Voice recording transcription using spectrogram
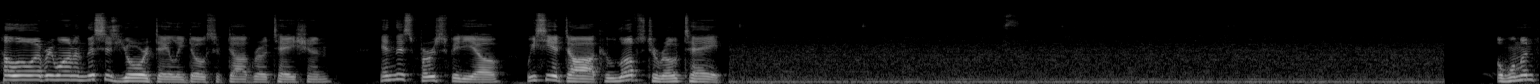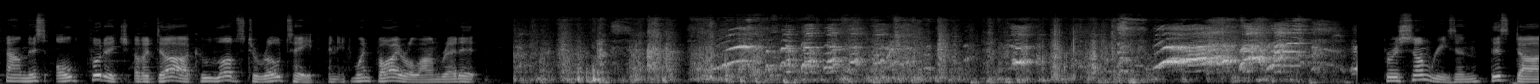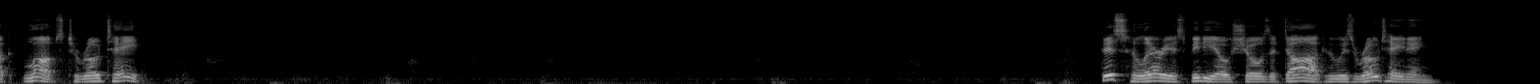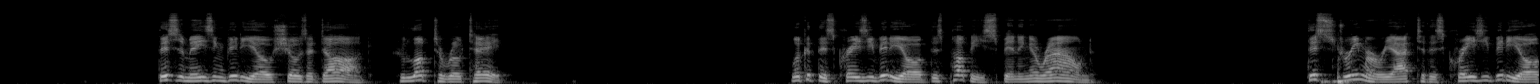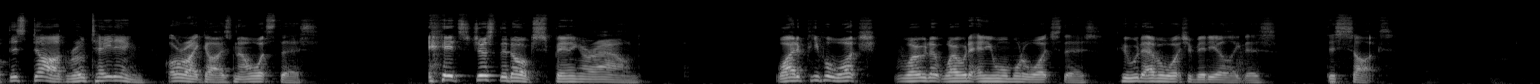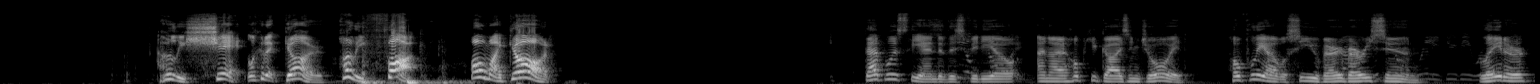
Hello everyone and this is your daily dose of dog rotation. In this first video, we see a dog who loves to rotate. A woman found this old footage of a dog who loves to rotate and it went viral on Reddit. For some reason, this dog loves to rotate. This hilarious video shows a dog who is rotating. This amazing video shows a dog who loved to rotate. Look at this crazy video of this puppy spinning around. This streamer react to this crazy video of this dog rotating. Alright guys, now what's this? It's just the dog spinning around. Why do people watch? Why would why would anyone want to watch this? Who would ever watch a video like this? This sucks. Holy shit! Look at it go! Holy fuck! Oh my god! That was the end of this video, and I hope you guys enjoyed. Hopefully I will see you very very soon. Later.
